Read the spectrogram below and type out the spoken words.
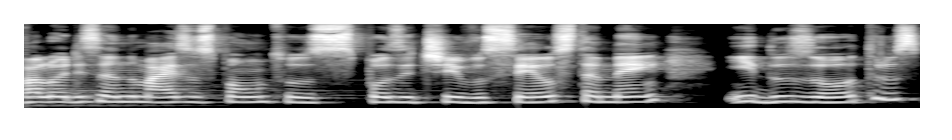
Valorizando mais os pontos positivos seus também e dos outros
